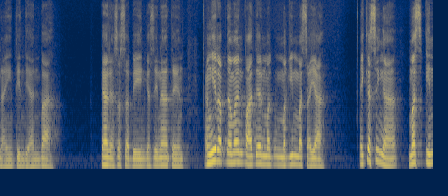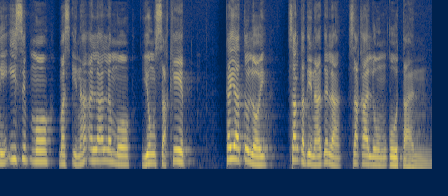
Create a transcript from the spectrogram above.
Naintindihan ba? Kaya lang sasabihin kasi natin, ang hirap naman, Father, mag- maging masaya. Eh kasi nga, mas iniisip mo, mas inaalala mo yung sakit. Kaya tuloy, saan ka dinadala? Sa kalungkutan.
